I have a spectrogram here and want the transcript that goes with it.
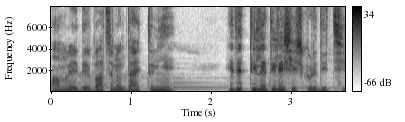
আমরা এদের বাঁচানোর দায়িত্ব নিয়ে এদের তিলে তিলে শেষ করে দিচ্ছি।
